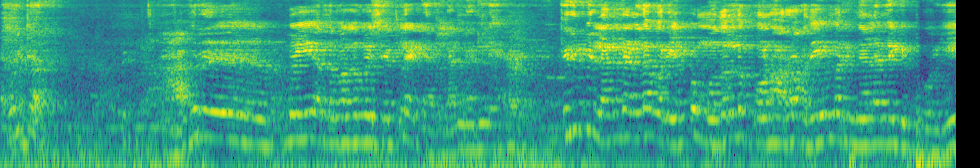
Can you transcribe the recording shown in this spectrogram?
போயிட்டார் அவர் போய் அந்த பக்கம் போய் செட்டில் ஆயிட்டார் லண்டன்லேயே திருப்பி லண்டனில் அவர் எப்போ முதல்ல போனாரோ அதே மாதிரி நிலைமைக்கு போய்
